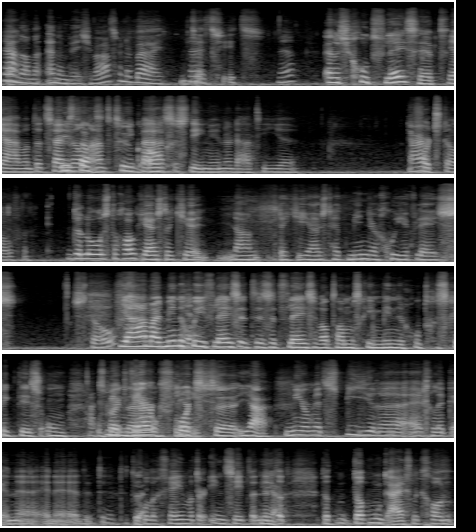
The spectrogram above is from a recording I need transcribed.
En dan en een beetje water erbij. Ja. That's it. Ja. En als je goed vlees hebt. Ja, want dat zijn wel een aantal van basisdingen inderdaad die uh, ja, voor het stoven. De lol is toch ook juist dat je nou dat je juist het minder goede vlees stoof. Ja, maar het minder goede vlees, het is het vlees wat dan misschien minder goed geschikt is om op een uh, kort uh, ja. Meer met spieren eigenlijk en, uh, en het, het collageen wat erin zit. En ja. dat, dat, dat moet eigenlijk gewoon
